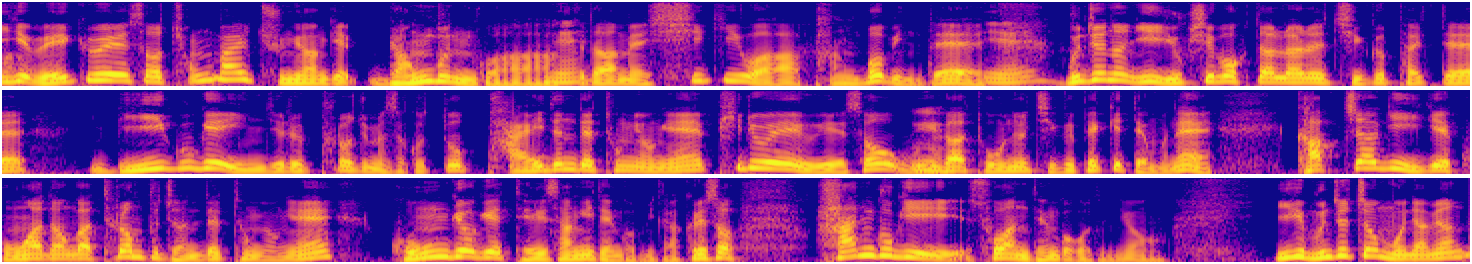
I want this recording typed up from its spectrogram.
이게 외교에서 정말 중요한 게 명분과 네. 그다음에 시기와 방법인데 예. 문제는 이 60억 달러를 지급할 때 미국의 인지를 풀어주면서 그것도 바이든 대통령의 필요에 의해서 우리가 돈을 지급했기 때문에 갑자기 이게 공화당과 트럼프 전 대통령의 공격의 대상이 된 겁니다. 그래서 한국이 소환된 거거든요. 이게 문제점 은 뭐냐면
